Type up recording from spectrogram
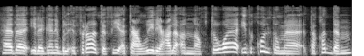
هذا إلى جانب الإفراط في التعويل على النفط. وإذ قلت ما تقدم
